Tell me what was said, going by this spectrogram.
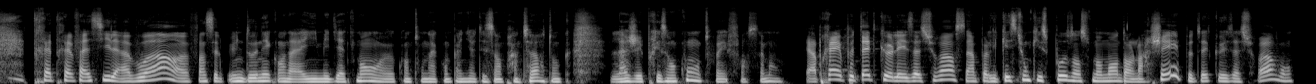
très très facile à avoir. Enfin, c'est une donnée qu'on a immédiatement euh, quand on accompagne des emprunteurs. Donc, l'âge est pris en compte, oui, forcément. Et après, peut-être que les assureurs, c'est un peu les questions qui se posent en ce moment dans le marché. Peut-être que les assureurs vont,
